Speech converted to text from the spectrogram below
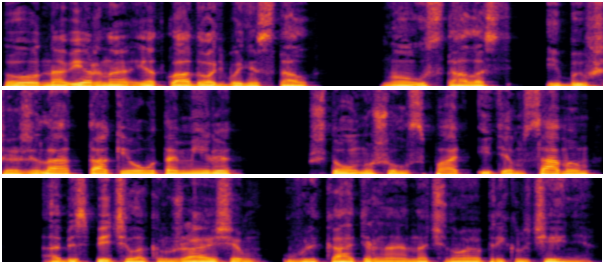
то, наверное, и откладывать бы не стал. Но усталость и бывшая жена так его утомили, что он ушел спать и тем самым обеспечил окружающим увлекательное ночное приключение.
